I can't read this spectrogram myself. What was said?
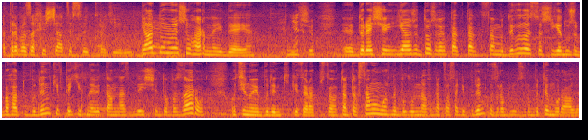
а треба захищати свою країну. Я думаю, що гарна ідея. Тому що, е, до речі, я вже теж так, так, так само дивилася, що є дуже багато будинків, таких навіть там у нас ближче до базару, оці нові будинки, які зараз поставили. Там так само можна було на, на фасаді будинку зробити, зробити мурали.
